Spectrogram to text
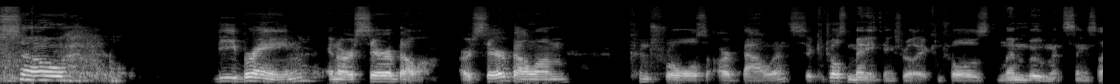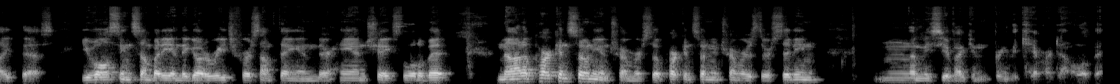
So, the brain and our cerebellum, our cerebellum controls our balance. It controls many things, really. It controls limb movements, things like this. You've all seen somebody and they go to reach for something and their hand shakes a little bit. Not a Parkinsonian tremor. So, Parkinsonian tremor is they're sitting. Mm, let me see if I can bring the camera down a little bit.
